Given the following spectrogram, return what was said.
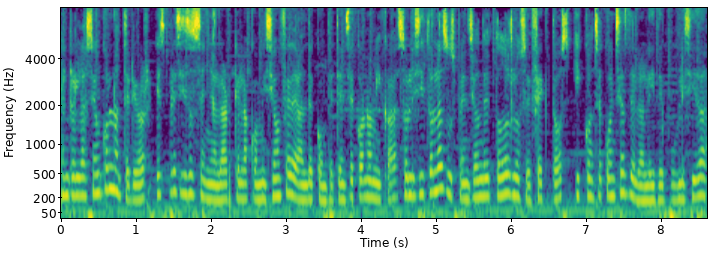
En relación con lo anterior, es preciso señalar que la Comisión Federal de Competencia Económica solicitó la suspensión de todos los efectos y consecuencias de la ley de publicidad,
